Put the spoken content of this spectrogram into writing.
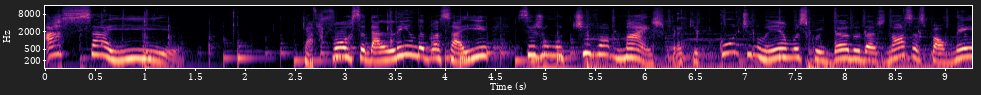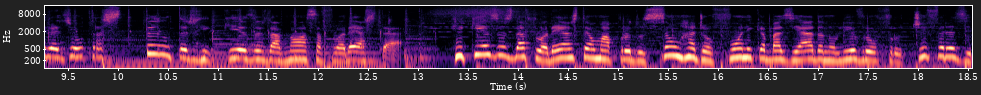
Açaí. Que a força da lenda do açaí seja um motivo a mais para que continuemos cuidando das nossas palmeiras e outras tantas riquezas da nossa floresta. Riquezas da Floresta é uma produção radiofônica baseada no livro Frutíferas e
